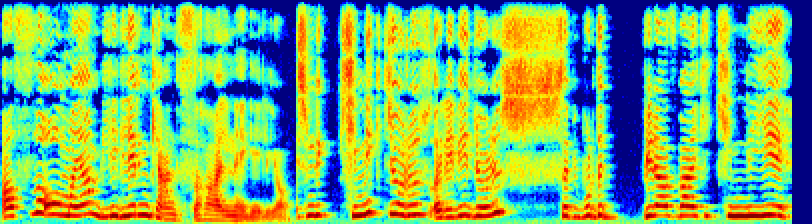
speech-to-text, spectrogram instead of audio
aslı olmayan bilgilerin kendisi haline geliyor. Şimdi kimlik diyoruz, Alevi diyoruz. Tabii burada biraz belki kimliği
